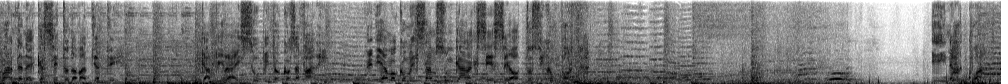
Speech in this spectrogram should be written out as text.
Guarda nel cassetto davanti a te. Capirai subito cosa fare. Vediamo come il Samsung Galaxy S8 si comporta. In acqua.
